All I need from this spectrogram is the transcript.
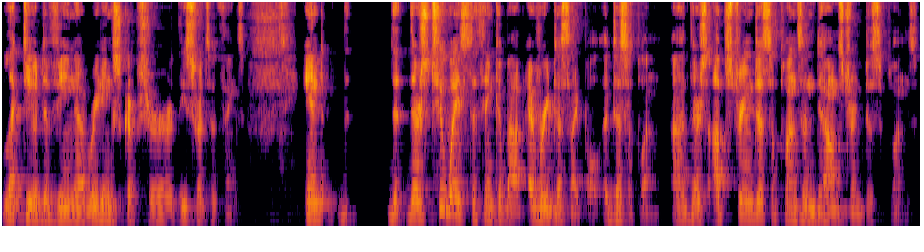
lectio divina, reading scripture, these sorts of things. And th- there's two ways to think about every disciple, a discipline. Uh, there's upstream disciplines and downstream disciplines.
